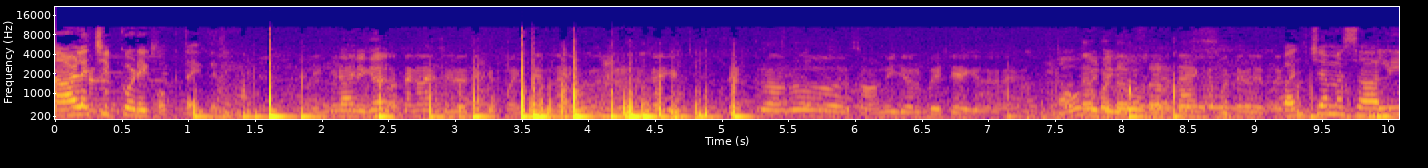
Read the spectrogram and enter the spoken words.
ನಾಳೆ ಚಿಕ್ಕೋಡಿಗೆ ಹೋಗ್ತಾ ಇದ್ದೀನಿ. ಪಂಚಮಸಾಲಿ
